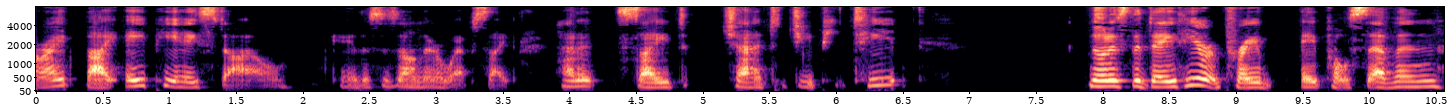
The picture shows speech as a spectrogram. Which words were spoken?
right, by APA Style. Okay, this is on their website. How to cite Chat GPT. Notice the date here, April 7,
